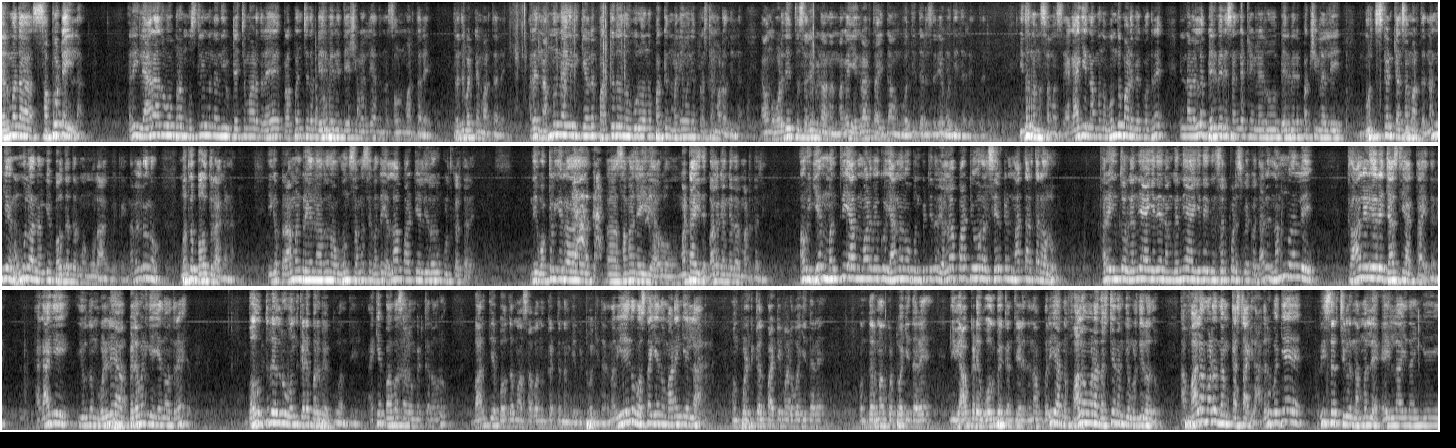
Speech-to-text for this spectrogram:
ಧರ್ಮದ ಸಪೋರ್ಟೇ ಇಲ್ಲ. ಅರೆ ಇಲ್ಲಿ ಯಾರಾದರೂ ಒಬ್ಬರ ಮುಸ್ಲಿಮನ್ನ ನೀವು ಟಚ್ ಮಾಡಿದ್ರೆ ಪ್ರಪಂಚದ ಬೇರೆ ಬೇರೆ ದೇಶಗಳಲ್ಲಿ ಅದನ್ನು ಸೌಂಡ್ ಮಾಡ್ತಾರೆ, ಪ್ರತಿಭಟನೆ ಮಾಡ್ತಾರೆ. ಅರೆ ನಮ್ಮನ್ನ ಇಲ್ಲಿ ಕೇಳಿದ್ರೆ ಪಕ್ಕದ ಊರವನು ಪಕ್ಕದ ಮನೆಯವನ್ನೇ ಪ್ರಶ್ನೆ ಮಾಡೋದಿಲ್ಲ. ಅವನು ಹೊಡೆದಿತ್ತು ಸರಿ ಬಿಡು, ನನ್ನ ಮಗ ಎಗರಾಡ್ತಾ ಇದ್ದ ಅವ್ನಿಗೆ ಒದ್ದಿದ್ದಾರೆ, ಸರಿಯಾಗಿ ಒದ್ದಿದ್ದಾರೆ ಅಂತಾರೆ ಇದು ನಮ್ಮ ಸಮಸ್ಯೆ. ಹಾಗಾಗಿ ನಮ್ಮನ್ನು ಒಂದು ಮಾಡಬೇಕು ಅಂದ್ರೆ ಇಲ್ಲಿ ನಾವೆಲ್ಲ ಬೇರೆ ಬೇರೆ ಸಂಘಟನೆಗಳರು, ಬೇರೆ ಬೇರೆ ಪಕ್ಷಗಳಲ್ಲಿ ಗುರುತಿಸ್ಕೊಂಡು ಕೆಲಸ ಮಾಡ್ತಾರೆ ನಮಗೆ ಮೂಲ, ನಮಗೆ ಬೌದ್ಧ ಧರ್ಮ ಮೂಲ ಆಗ್ಬೇಕಾಗಿ ನಾವೆಲ್ಲರೂ ಮೊದಲು ಬೌದ್ಧರಾಗೋಣ. ಈಗ ಬ್ರಾಹ್ಮಣರು ಏನಾದರೂ ನಾವು ಒಂದು ಸಮಸ್ಯೆ ಬಂದರೆ ಎಲ್ಲಾ ಪಾರ್ಟಿಯಲ್ಲಿರೋರು ಕುಳಿತುಕೊಳ್ತಾರೆ. ನೀವು ಒಕ್ಕಲಿಗಿರ ಸಮಾಜ ಇದೆ, ಅವರು ಮಠ ಇದೆ, ಬಾಲಗಂಗಾಧರ ಮಠದಲ್ಲಿ. ಅವ್ರು ಏನ್ ಮಂತ್ರಿ ಯಾರನ್ನ ಮಾಡಬೇಕು, ಯಾರನ್ನ ಒಬ್ಬನ್ ಬಿಟ್ಟಿದ್ದಾರೆ, ಎಲ್ಲಾ ಪಾರ್ಟಿಯವರು ಅಲ್ಲಿ ಸೇರ್ಕೊಂಡು ಮಾತಾಡ್ತಾರೆ ಅವರು. ಅರೆ, ಇಂಥವ್ರಿಗೆ ಅನ್ಯಾಯ ಆಗಿದೆ, ನಮ್ಗೆ ಅನ್ಯಾಯ ಆಗಿದೆ, ಇದನ್ನ ಸರಿಪಡಿಸ್ಬೇಕು ಆದ್ರೆ ನಮ್ಮಲ್ಲಿ ಕಾಲೆಳೆಯೋರೇ ಜಾಸ್ತಿ ಆಗ್ತಾ ಇದ್ದಾರೆ. ಹಾಗಾಗಿ ಇದೊಂದು ಒಳ್ಳೆಯ ಬೆಳವಣಿಗೆ ಏನು ಅಂದ್ರೆ ಬೌದ್ಧರೆಲ್ಲರೂ ಒಂದು ಕಡೆ ಬರಬೇಕು ಅಂತ ಹೇಳಿ ಯಾಕೆ ಬಾಬಾ ಸಾಹೇಬ್ ಅಂಬೇಡ್ಕರ್ ಅವರು ಭಾರತೀಯ ಬೌದ್ಧ ಮಹಾಸಭಾವನ್ನು ಕಟ್ಟು ನಮಗೆ ಬಿಟ್ಟು ಹೋಗಿದ್ದಾರೆ. ನಾವೇನು ಹೊಸದಾಗಿ ಏನು ಮಾಡೋಂಗೇ ಇಲ್ಲ. ಒಂದು ಪೊಲಿಟಿಕಲ್ ಪಾರ್ಟಿ ಮಾಡಿ ಹೋಗಿದ್ದಾರೆ ಒಂದು ಧರ್ಮ ಕೊಟ್ಟು ಹೋಗಿದ್ದಾರೆ. ನೀವು ಯಾವ ಕಡೆ ಹೋಗ್ಬೇಕಂತ ಹೇಳಿದ್ರೆ ನಾವು ಬರೀ ಅದನ್ನ ಫಾಲೋ ಮಾಡೋದು ಅಷ್ಟೇ ನಮ್ಗೆ ಉಳಿದಿರೋದು. ಆ ಫಾಲೋ ಮಾಡೋದು ನಮ್ಗೆ ಕಷ್ಟ ಆಗಿದೆ. ಅದ್ರ ಬಗ್ಗೆ ರಿಸರ್ಚ್ಗಳು ನಮ್ಮಲ್ಲೇ. ಇಲ್ಲ, ಇದ ಹಿಂಗೆ.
